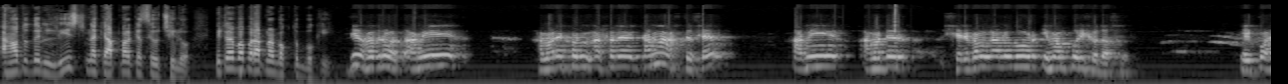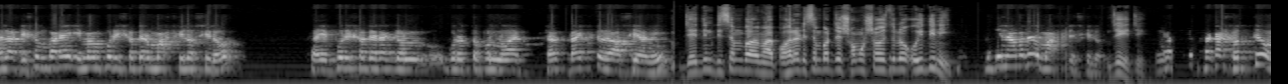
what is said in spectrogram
আহতদের লিস্ট নাকি আপনার কাছেও ছিল? এটার ব্যাপারে আপনার বক্তব্য কি? জি হজরত আমি, আমার এখন আসলে কান্না আসতেছে। আমি, আমাদের শেরেবাংলা নগর ইমাম পরিষদ আছে। এই পহেলা ডিসেম্বরে ইমাম পরিষদের মাহফিলও ছিল। এই পরিষদের একজন গুরুত্বপূর্ণ দায়িত্ব আছি আমি। যেদিন ডিসেম্বর মানে পহেলা ডিসেম্বর যে সমস্যা হয়েছিল ওই দিনই? সেদিন আমাদের মাহফিল ছিল। জি জি। থাকা সত্ত্বেও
